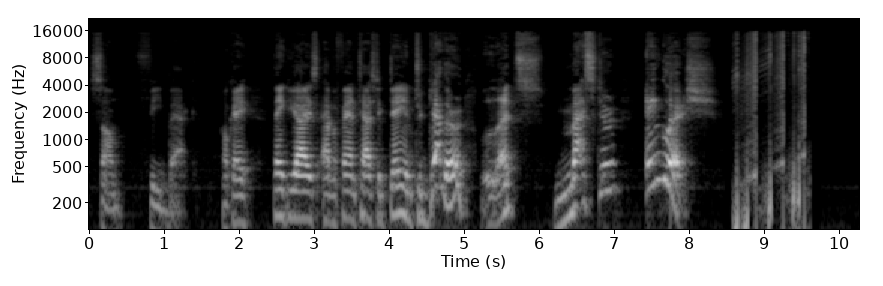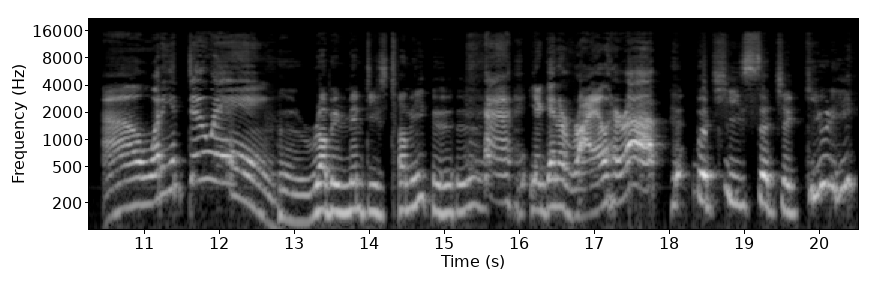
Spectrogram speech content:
some feedback. Okay? Thank you guys. Have a fantastic day. And together, let's master English. Uh, what are you doing? Rubbing Minty's tummy. You're gonna rile her up. but she's such a cutie.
